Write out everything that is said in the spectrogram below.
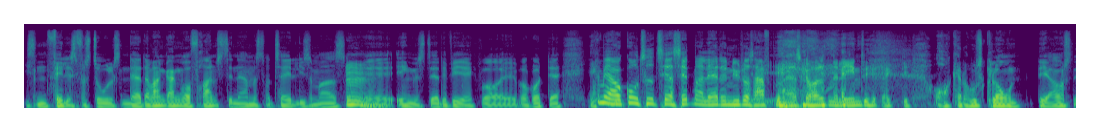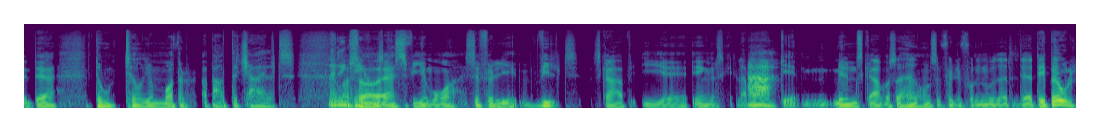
i sådan fælles forståelsen der. Der var en gang, hvor fransk det nærmest var talt lige så meget som Mm. øh, engelsk der. Det ved jeg ikke, hvor, øh, hvor godt det er. Jeg, Jamen, jeg har jo god tid til at sætte mig og lære det nytårsaften, når jeg skal holde den alene. det er rigtigt. Åh, kan du huske kloven? Det afsnit der. Don't tell your mother about the child. Nej, og kan så jeg ikke huske. er svigermor selvfølgelig vildt skarp i øh, engelsk, eller bare Ah. mellemskarp, og så havde hun selvfølgelig fundet ud af det der. Det er bøvl.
